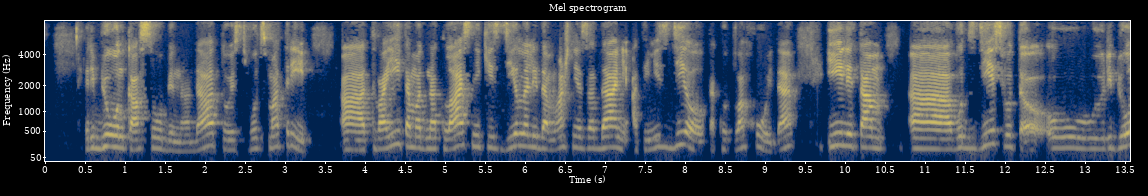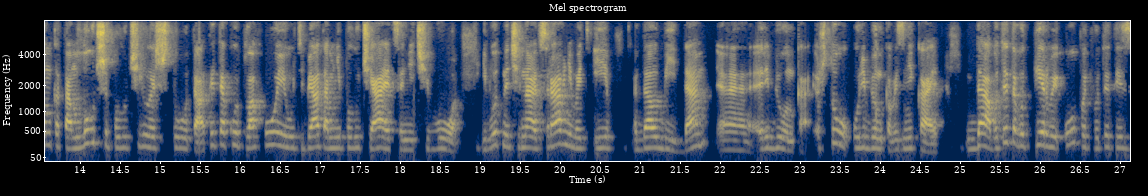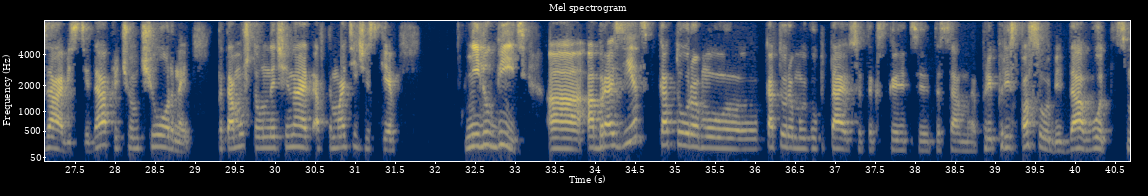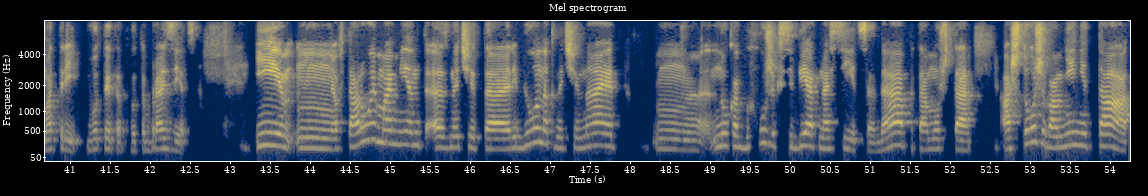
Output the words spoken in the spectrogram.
ребенка особенно, да, то есть вот смотри, а, твои там одноклассники сделали домашнее задание, а ты не сделал такой плохой, да, или там а, вот здесь вот э, у ребенка там лучше получилось что-то, а ты такой плохой, и у тебя там не получается ничего. И вот начинают сравнивать и долбить, да, э, ребенка. Что у ребенка возникает? Да, вот это вот первый опыт вот этой зависти, да, причем черной, потому что он начинает автоматически не любить а, образец, которому, которому его пытаются, так сказать, это самое, при, приспособить, да, вот смотри, вот этот вот образец. И второй момент, э, значит, э, ребенок начинает ну, как бы хуже к себе относиться, да, потому что, а что же во мне не так,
